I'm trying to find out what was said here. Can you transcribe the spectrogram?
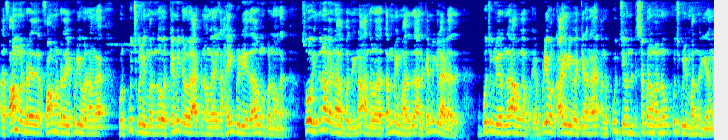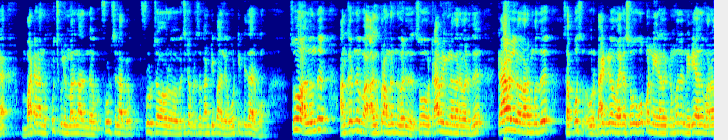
அதை ஃபார்ம் பண்ணுறது ஃபார்ம் பண்ணுறது எப்படி வர்றாங்க ஒரு பூச்சிக்கொல்லி மருந்தோ ஒரு கெமிக்கலோ ஆட் பண்ணுவாங்க இல்லை ஹைப்ரிட் ஏதாவது ஒன்று பண்ணுவாங்க. ஸோ இதனால என்ன பார்த்தீங்கன்னா அதோட தன்மை மாறுது அதில் கெமிக்கல் ஆகிடாது பூச்சிக்கொல்லி இருந்தால் அவங்க எப்படியோ ஒரு காய்கறி வைக்கிறாங்க அந்த பூச்சி வந்து டிஸ்டர்ப் பண்ண பூச்சிக்கொல்லி மருந்து அடிக்கிறாங்க. பட் ஆனால் அந்த பூச்சிக்கொல்லி மருந்து அந்த ஃப்ரூட்ஸ் எல்லாம் ஃப்ரூட்ஸோ ஒரு வெஜிடபிள்ஸோ கண்டிப்பாக அதில் ஒட்டிட்டு தான் இருக்கும். ஸோ அது வந்து அங்கேருந்து அதுக்கப்புறம் அங்கேருந்து வருது. ஸோ ட்ராவலிங்கில் வேறு வருது. ட்ராவலில் வரும்போது சப்போஸ் ஒரு பாக்டீரியா வைரஸோ ஓப்பன் ஏரியாவில் இருக்கும்போது நிறைய அது வர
